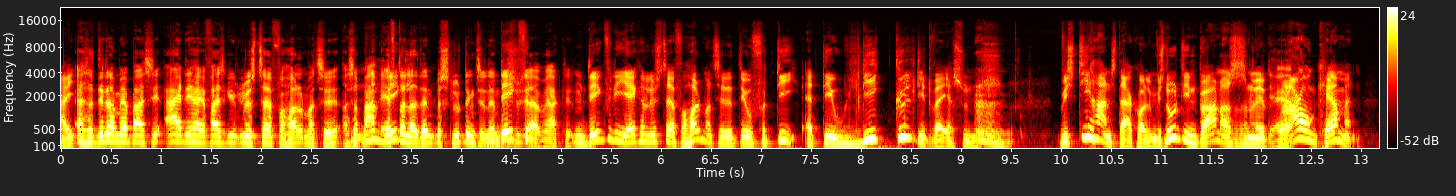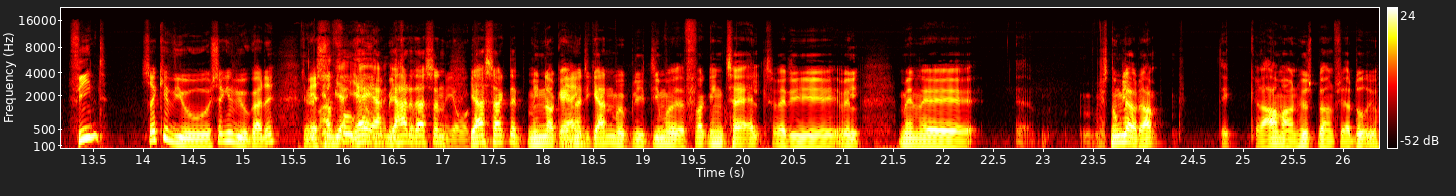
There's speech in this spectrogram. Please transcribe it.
Ej. Altså det der med at bare sige, ej, det har jeg faktisk ikke lyst til at forholde mig til, og så Nå, bare men det er efterlade den beslutning til Men dem, det er det, ikke synes jeg er for- mærkeligt. Men det er ikke, fordi jeg ikke har lyst til at forholde mig til det. Det er jo fordi, at det er jo ligegyldigt, hvad jeg synes. Hvis de har en stærk holdning. Hvis nu dine børn også er sådan lidt, Ja, ja, ja. ja. I don't care, mand. Fint. Så kan vi jo, så kan vi jo gøre det. Men jeg synes, ja, ja, ja, jeg har det der sådan, jeg har sagt, at mine organer, Ja, de gerne må blive, de må fucking tage alt, hvad de vil. Men øh, øh, hvis nogen laver det om, det graver mig en høstblad, for jeg er død jo.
